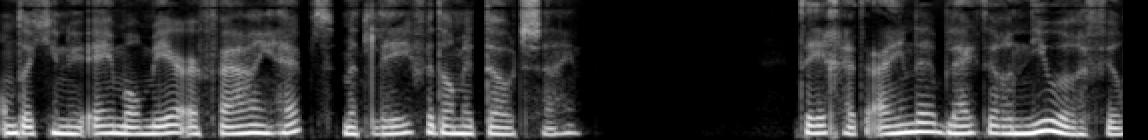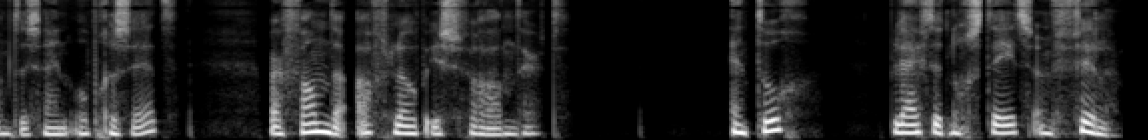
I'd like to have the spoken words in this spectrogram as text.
omdat je nu eenmaal meer ervaring hebt met leven dan met dood zijn. Tegen het einde blijkt er een nieuwere film te zijn opgezet, waarvan de afloop is veranderd. En toch blijft het nog steeds een film,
